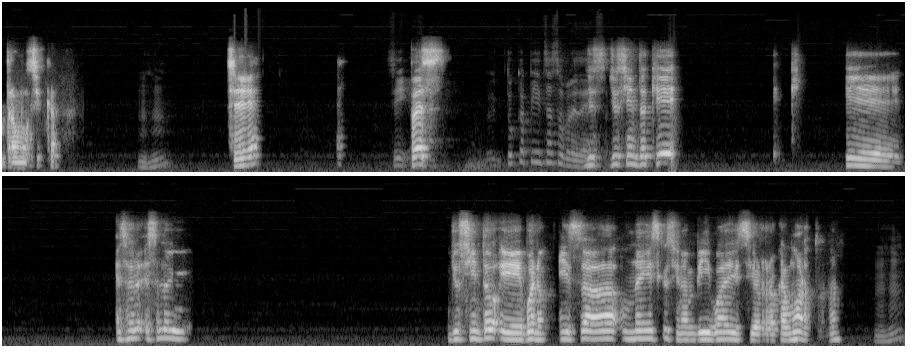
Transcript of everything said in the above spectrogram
otra música. ¿Sí? Sí. Pues. ¿Tú qué piensas sobre yo, eso? yo siento que, que eso, eso lo, yo siento, eh, bueno, es uh, una discusión ambigua de si el rock ha muerto, ¿no? Ujú,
